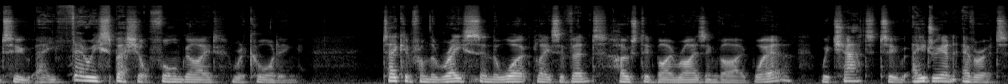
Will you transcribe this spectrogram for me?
to a very special Form Guide recording taken from the Race in the Workplace event hosted by Rising Vibe, where we chat to Adrienne Everett,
